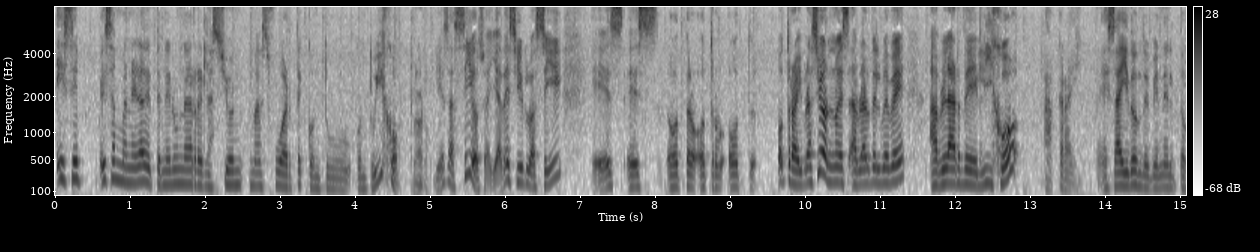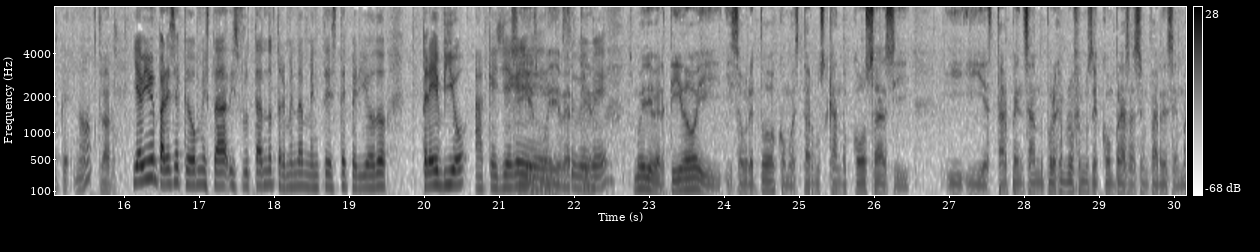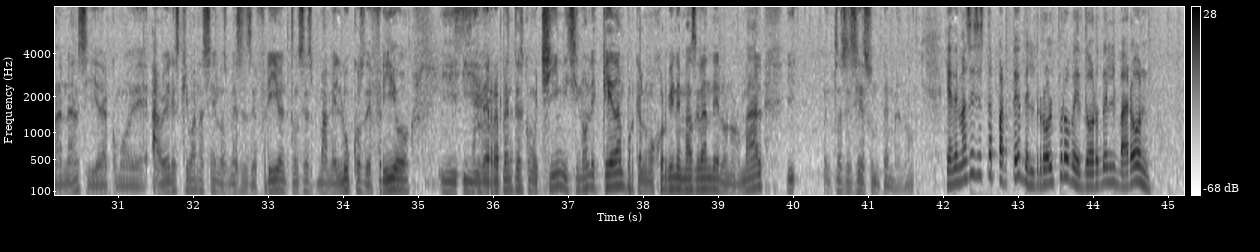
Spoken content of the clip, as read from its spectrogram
ese, esa manera de tener una relación más fuerte con tu, con tu hijo. Claro. Y es así, o sea, ya decirlo así es, es otro, otro, otro, otra vibración, no es hablar del bebé, hablar del hijo, ah, caray, es ahí donde viene el toque, ¿no? Claro. Y a mí me parece que Omi está disfrutando tremendamente este periodo previo a que llegue Sí, es muy su divertido. bebé. Es muy divertido y, y sobre todo como estar buscando cosas y, y- y estar pensando. Por ejemplo, fuimos de compras hace un par de semanas y era como de, a ver, es que van a ser en los meses de frío, entonces mamelucos de frío y, y de repente es como chin y si no le quedan porque a lo mejor viene más grande de lo normal y entonces sí es un tema, ¿no? Y además es esta parte del rol proveedor del varón.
